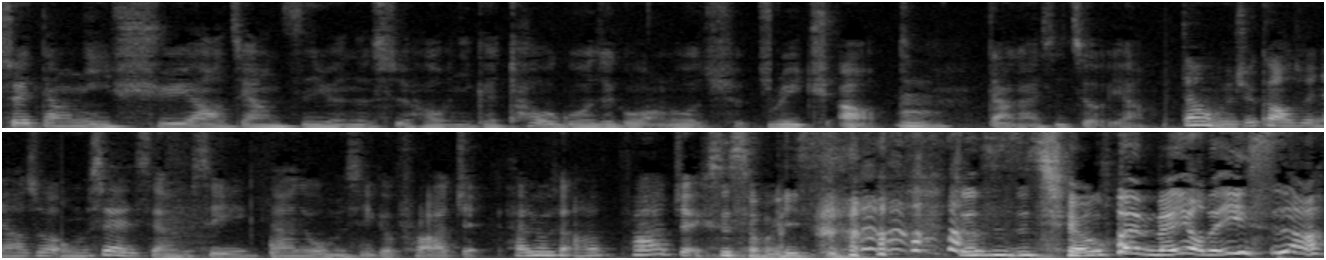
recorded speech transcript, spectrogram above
所以，当你需要这样资源的时候，你可以透过这个网络去 reach out，嗯，大概是这样。当我们去告诉人家说我们是 SMC，但是我们是一个 project，他就想 project 是什么意思？就是是全会没有的意思啊。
